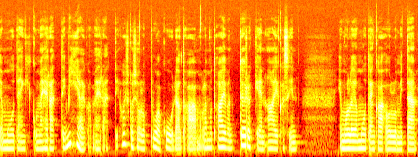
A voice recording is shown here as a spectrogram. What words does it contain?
ja muutenkin kun me herättiin, mihin aika me herättiin? Olisiko se ollut puoli kuudelta aamulla, mutta aivan törkeän aikaisin. Ja mulla ei ole muutenkaan ollut mitään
